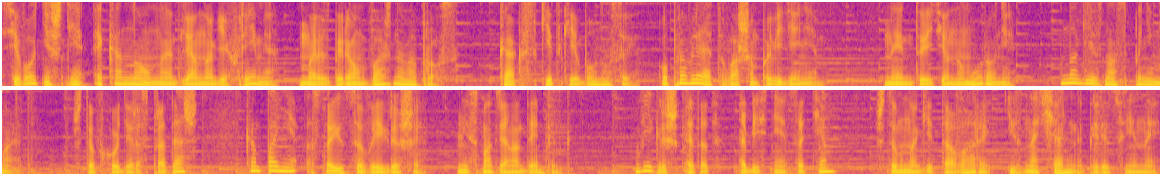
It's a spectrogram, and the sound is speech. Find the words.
Сегодняшнее экономное для многих время мы разберем важный вопрос. Как скидки и бонусы управляют вашим поведением? На интуитивном уровне многие из нас понимают, что в ходе распродаж – компании остаются выигрыши, несмотря на демпинг. Выигрыш этот объясняется тем, что многие товары изначально переоценены,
